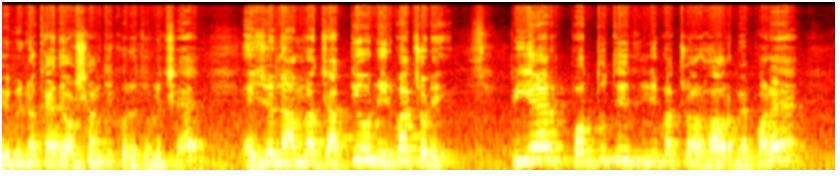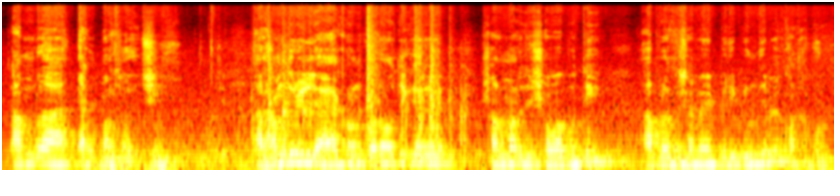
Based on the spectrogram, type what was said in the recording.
বিভিন্ন কায়দে অশান্তি করে তুলেছে। এই জন্য আমরা জাতীয় নির্বাচনে পিআর পদ্ধতির নির্বাচন হওয়ার ব্যাপারে আমরা একমত হয়েছি। আলহামদুলিল্লাহ, এখন গণ অধিকারের সম্মানিত সভাপতি আপনাদের সামনে ব্রিফিং দেবে, কথা রহিম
